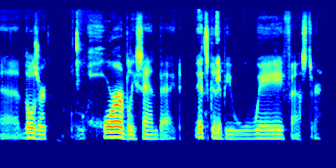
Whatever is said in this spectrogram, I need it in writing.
uh, those are horribly sandbagged. It's going to be way faster.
